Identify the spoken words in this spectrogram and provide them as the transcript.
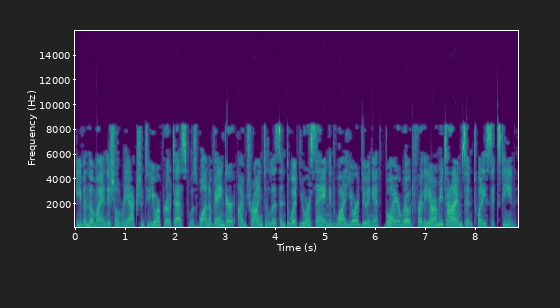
Even though my initial reaction to your protest was one of anger, I'm trying to listen to what you're saying and why you're doing it, Boyer wrote for the Army Times in 2016.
